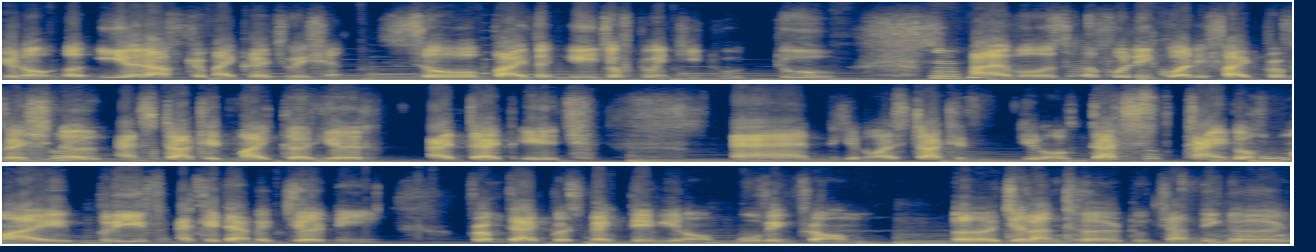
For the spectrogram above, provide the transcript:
you know, a year after my graduation. So by the age of 22, mm-hmm. I was a fully qualified professional and started my career at that age and you know i started you know that's kind of my brief academic journey from that perspective, you know, moving from uh, Jalandhar to Chandigarh,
